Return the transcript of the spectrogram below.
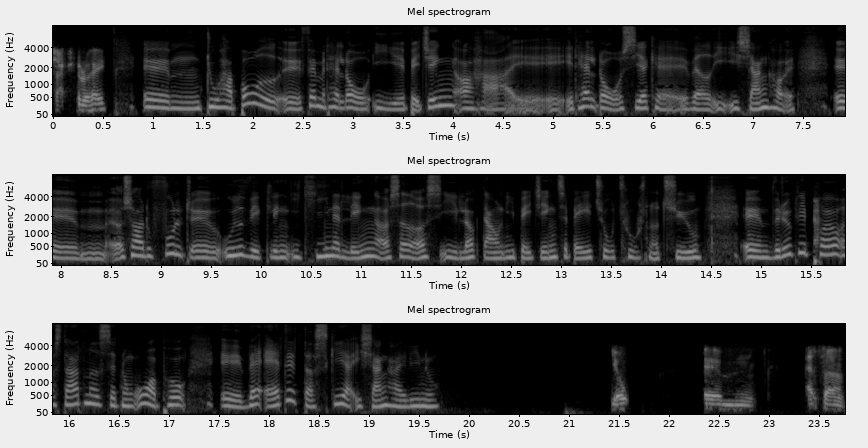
Tak skal du have. Øhm, du har boet øh, fem et halvt år i øh, Beijing og har øh, et halvt år cirka været i, i Shanghai. Øhm, og så har du fulgt øh, udvikling i Kina længe og sad også i lockdown i Beijing tilbage i 2020. Øhm, vil du ikke lige prøve at starte med at sætte nogle ord på, øh, hvad er det, der sker i Shanghai lige nu? Jo, øhm, altså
